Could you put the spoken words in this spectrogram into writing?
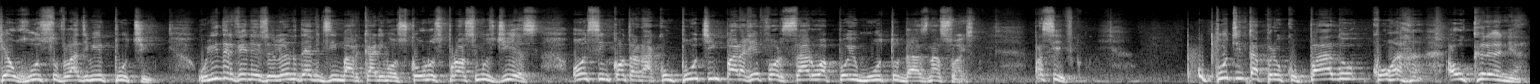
que é o russo Vladimir Putin. O líder venezuelano deve desembarcar em Moscou nos próximos dias, onde se encontrará com Putin para reforçar o apoio mútuo das nações. Pacífico. O Putin está preocupado com a, a Ucrânia.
